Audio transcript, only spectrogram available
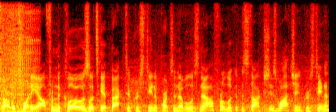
All right, we're 20 out from the close. Let's get back to Christina Partsinevelos now for a look at the stock she's watching. Christina?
